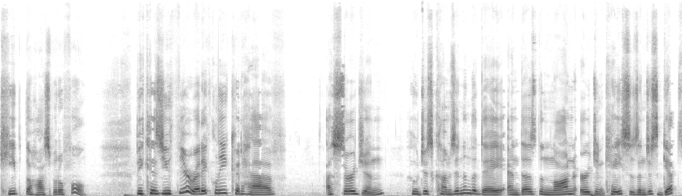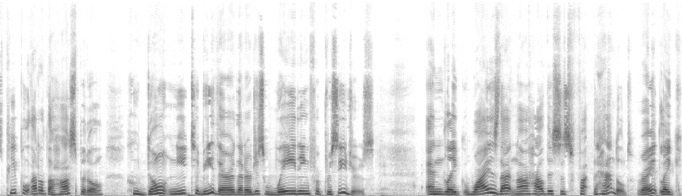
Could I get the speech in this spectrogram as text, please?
keep the hospital full, because you theoretically could have a surgeon who just comes in in the day and does the non-urgent cases and just gets people out of the hospital who don't need to be there that are just waiting for procedures. And like, why is that not how this is handled, right? Like,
